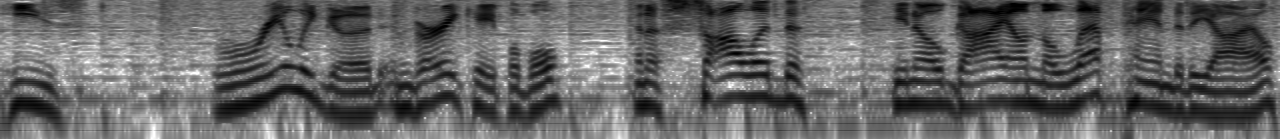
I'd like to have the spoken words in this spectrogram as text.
he's really good and very capable and a solid you know, guy on the left hand of the aisle,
